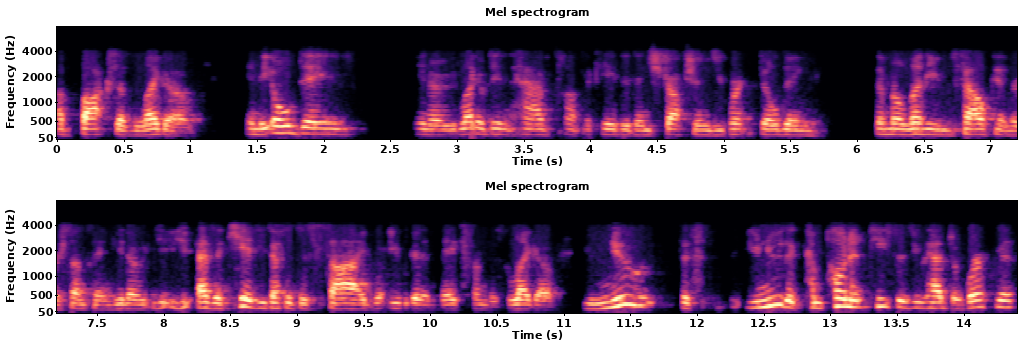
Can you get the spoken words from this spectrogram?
a box of Lego. In the old days, you know, Lego didn't have complicated instructions. You weren't building the Millennium Falcon or something. You know, you, as a kid, you got to decide what you were going to make from this Lego. You knew this, you knew the component pieces you had to work with.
